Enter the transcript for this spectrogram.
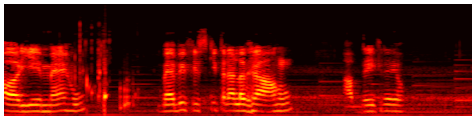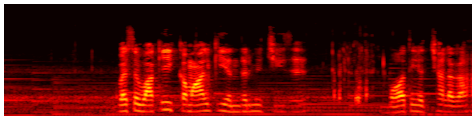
और ये मैं हूँ। मैं भी फ़िश की तरह लग रहा हूँ। आप देख रहे हो। वैसे वाकई कमाल की अंदर में चीज़ है। बहुत ही अच्छा लगा।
